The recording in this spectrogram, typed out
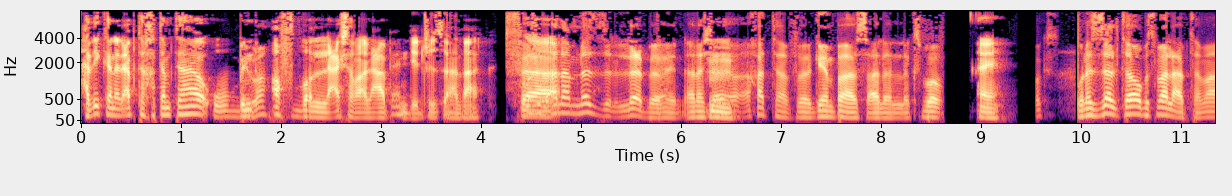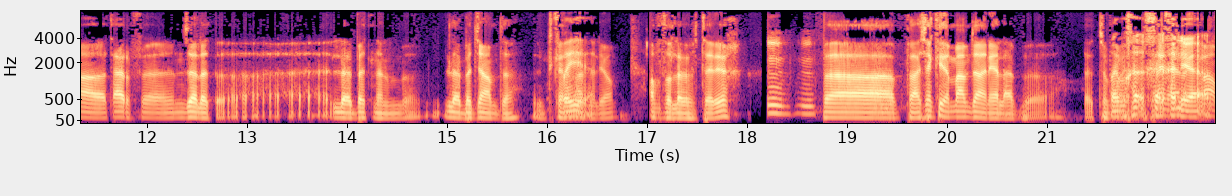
هذيك أنا لعبتها ختمتها ومن أيوة. أفضل 10 ألعاب عندي الجزء هذاك. ف... أنا منزل اللعبة الحين. أنا. أخذتها في Game Pass على ال Xbox. إيه. ونزلتها وبس ما لعبتها. ما تعرف آه، نزلت آه، لعبتنا الم- لعبة جامدة اللي بنتكلم طيب. عنها اليوم. أفضل لعبة في التاريخ. ف... فعشان كذا ما مداني ألعب آه، طيب خ- خلي-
